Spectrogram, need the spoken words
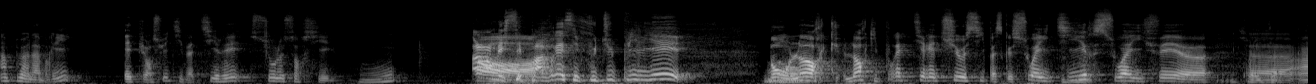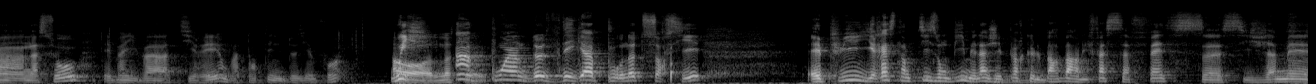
un peu à l'abri et puis ensuite il va tirer sur le sorcier. Mm. Ah, mais c'est oh. pas vrai, c'est foutu pilier. Bon, l'orc, l'orc, il pourrait te tirer dessus aussi parce que soit il tire, mhm. soit il fait euh, euh, un assaut. Et eh ben, il va tirer. On va tenter une deuxième fois. Oui, oh, un point de dégâts pour notre sorcier. Et puis, il reste un petit zombie, mais là, j'ai peur que le barbare lui fasse sa fesse euh, si jamais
